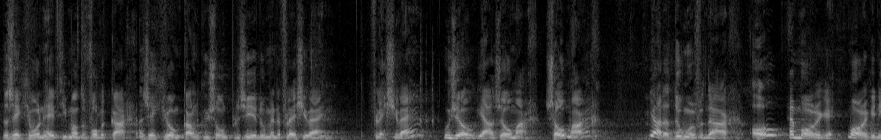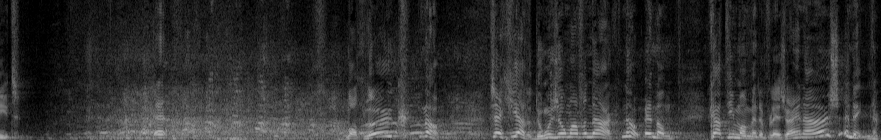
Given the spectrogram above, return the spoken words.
Dan zeg je gewoon, heeft iemand een volle kar? Dan zeg je gewoon, kan ik u zo'n plezier doen met een flesje wijn? Flesje wijn? Hoezo? Ja, zomaar. Zomaar? Ja, dat doen we vandaag. Oh, en morgen? Morgen niet. Wat leuk. Nou, zeg je, ja, dat doen we zomaar vandaag. Nou, en dan gaat iemand met een fles wijn naar huis. En, denk, nou,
